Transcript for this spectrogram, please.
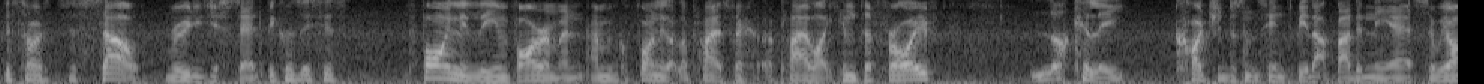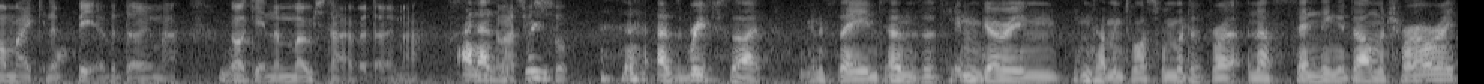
decided to sell. Rudy Gestede because this is finally the environment, and we've finally got the players for a player like him to thrive. Luckily, Kodjia doesn't seem to be that bad in the air, so we are making a bit of Adomah. We are getting the most out of Adomah. And as, and a, brief, saw... as a brief side, I'm going to say in terms of him going, him coming to us from Middlesbrough and us sending Adama Traore,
